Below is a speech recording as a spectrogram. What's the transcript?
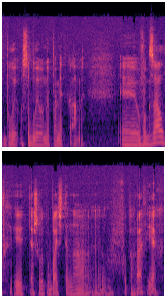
були особливими пам'ятками. Е, Вокзал, е, те, що ви побачите на е, фотографіях,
